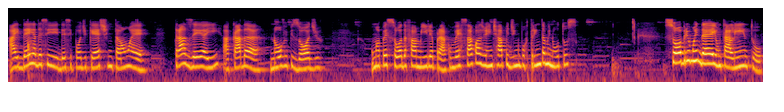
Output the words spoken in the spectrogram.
A ideia desse, desse podcast, então, é trazer aí a cada novo episódio uma pessoa da família para conversar com a gente rapidinho por 30 minutos sobre uma ideia, um talento,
